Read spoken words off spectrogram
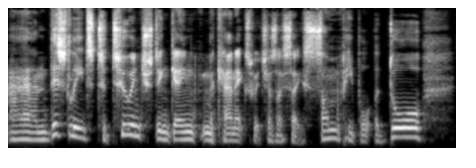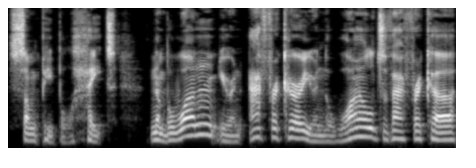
And this leads to two interesting game mechanics, which, as I say, some people adore, some people hate. Number one, you're in Africa, you're in the wilds of Africa,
